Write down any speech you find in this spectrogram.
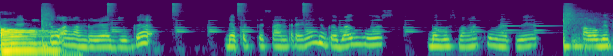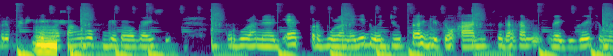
oh. dan itu alhamdulillah juga dapat pesantrennya juga bagus. Bagus banget sih menurut gue. Kalau gue pribadi hmm. nggak sanggup gitu loh guys. Per bulannya aja eh per bulan aja 2 juta gitu kan. Sedangkan gaji gue cuma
